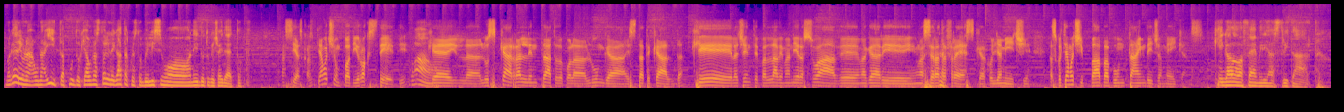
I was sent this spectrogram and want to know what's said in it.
magari una, una hit appunto che ha una storia legata a questo bellissimo aneddoto che ci hai detto. Sì, ascoltiamoci un po' di Rocksteady, wow. che è il, lo ska rallentato dopo la lunga estate calda, che la gente ballava in maniera suave, magari in una serata fresca con gli amici. Ascoltiamoci Baba Boom Time dei Jamaicans. King of a Family a Street Art.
